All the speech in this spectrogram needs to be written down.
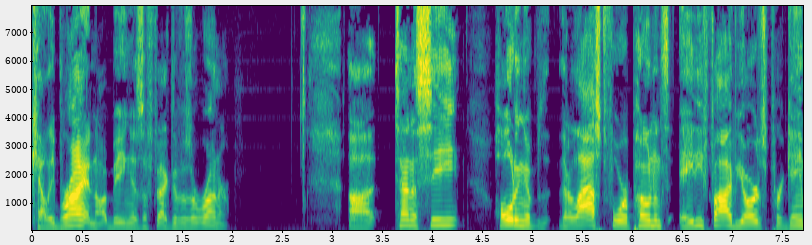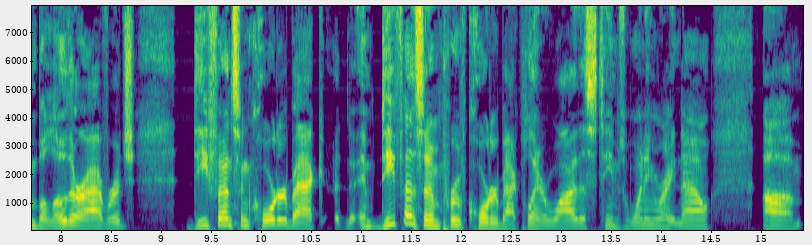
Kelly Bryant not being as effective as a runner. Uh, Tennessee, holding up their last four opponents 85 yards per game below their average. Defense and quarterback, defense and improved quarterback player. Why this team's winning right now? Um,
